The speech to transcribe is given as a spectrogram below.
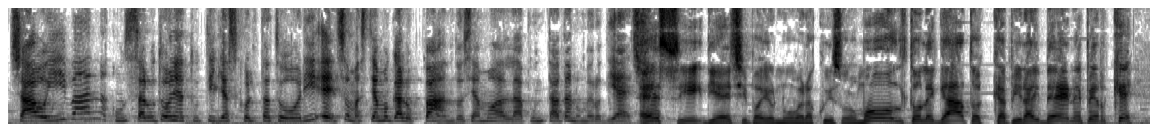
Ciao Ivan, un salutone a tutti gli ascoltatori e insomma stiamo galoppando, siamo alla puntata numero 10. Eh sì, 10 poi è un numero a cui sono molto legato e capirai bene perché.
